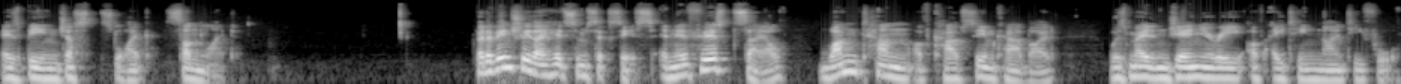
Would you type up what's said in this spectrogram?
as being just like sunlight. But eventually they had some success. In their first sale, one ton of calcium carbide was made in January of 1894.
